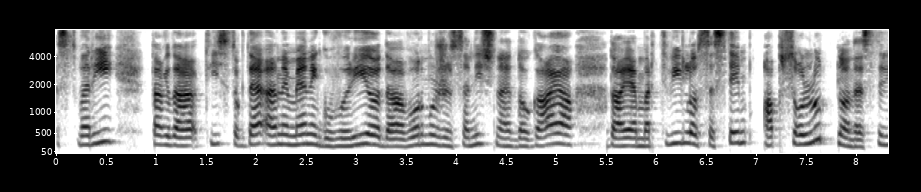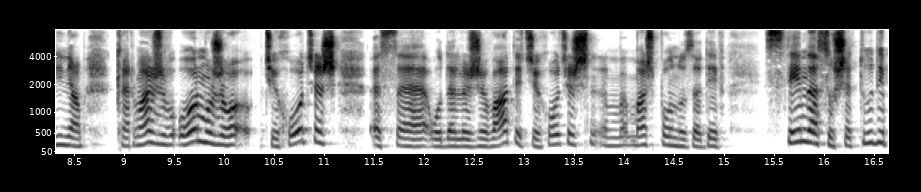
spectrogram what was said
stvari, tako da tisto, kdaj ene meni govorijo, da v Ormožu se nič ne dogaja, da je mrtvilo, se s tem absolutno ne strinjam, ker imaš v Ormožu, če hočeš se udeleževati, če hočeš, imaš polno zadev. S tem, da so še tudi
